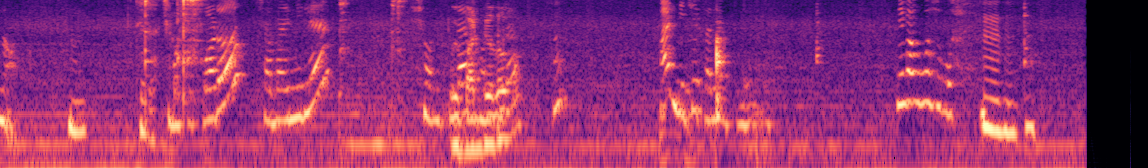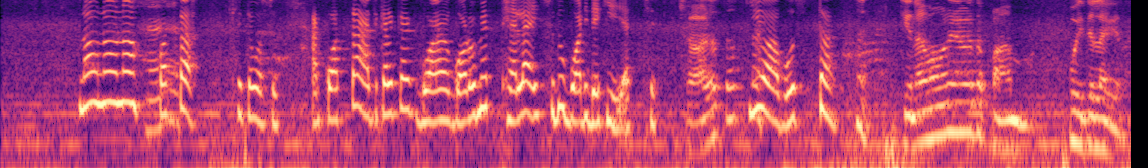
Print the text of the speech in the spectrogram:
না হুম ঠিক আছে। বসে পড়ো সবাই মিলে। সন্তুলা আর নিচে ফেলা তুলে নেব নে বাবু বসে বস হুম হুম হুম। নাও নাও নাও হ্যাঁ। কর্তা খেতে বসো আর কর্তা আজকালকার গরমের ঠেলায় শুধু বডি দেখিয়ে যাচ্ছে ছাড়া তো কি অবস্থা চেনা মানে তো পাম- কইতে লাগে না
